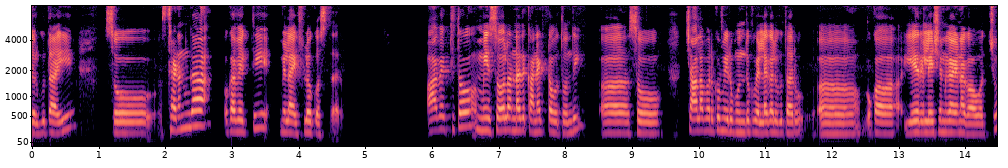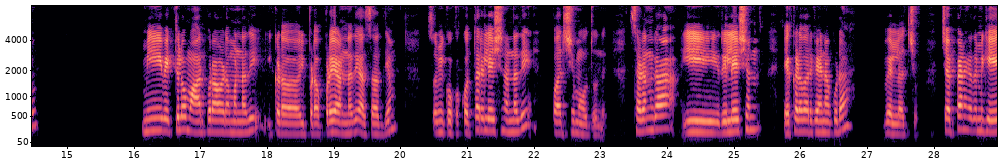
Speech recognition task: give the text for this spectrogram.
జరుగుతాయి. సో, సడన్గా ఒక వ్యక్తి మీ లైఫ్లోకి వస్తారు ఆ వ్యక్తితో మీ సోల్ అన్నది కనెక్ట్ అవుతుంది. సో, చాలా వరకు మీరు ముందుకు వెళ్ళగలుగుతారు. ఒక ఏ రిలేషన్‌గా అయినా కావచ్చు మీ వ్యక్తిలో మార్పు రావడం అన్నది ఇక్కడ ఇప్పుడప్పుడే అన్నది అసాధ్యం సో మీకు ఒక కొత్త రిలేషన్ అన్నది పరిచయం అవుతుంది సడన్గా ఈ రిలేషన్ ఎక్కడి వరకైనా కూడా వెళ్ళొచ్చు. చెప్పాను కదా మీకు ఏ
